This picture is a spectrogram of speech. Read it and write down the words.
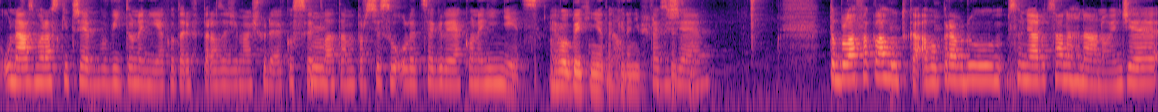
u nás v Moravský Třebový to není jako tady v Praze, že máš všude jako světla, hmm. tam prostě jsou ulice, kde jako není nic. V Obětině taky no, není všude Takže světla. to byla fakt lahůdka a opravdu jsem měla docela nahnáno, jenže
